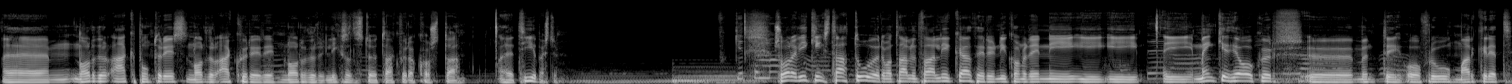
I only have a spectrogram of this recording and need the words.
Um, norðurak.is, norður Akureyri, norður líkastastöð, takk fyrir að kosta uh, tíu bestu. Svo er það Vikings Tattoo, við erum að tala um það líka, þeir eru nýkomnir inn í, í, í, í mengið hjá okkur, uh, Mundi og frú Margrét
